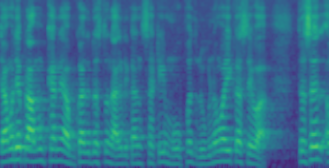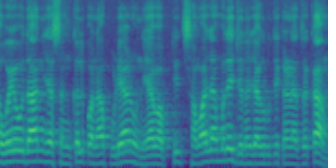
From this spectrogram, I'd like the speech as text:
त्यामध्ये प्रामुख्याने अपघातग्रस्त नागरिकांसाठी मोफत रुग्णवाहिका सेवा तसेच अवयवदान या संकल्पना पुढे आणून याबाबतीत समाजामध्ये जनजागृती करण्याचं काम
